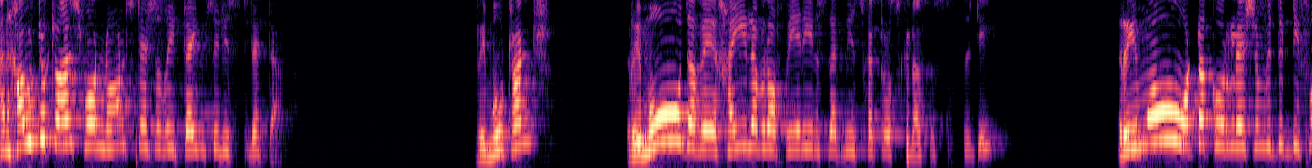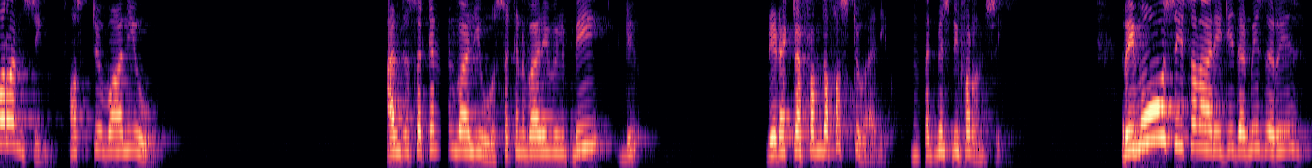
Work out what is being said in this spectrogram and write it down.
And how to transform non-stationary time series data? Remove trend, remove the high level of variance that means heteroscedasticity, remove autocorrelation with the differencing, first value. And the second value, second value will be deducted from the first value. That means differencing. Remove seasonality, that means re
